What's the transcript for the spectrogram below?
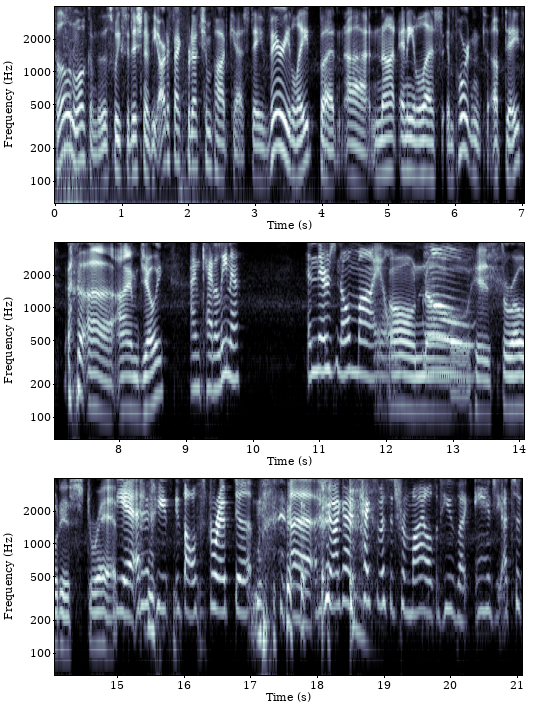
Hello and welcome to this week's edition of the Arte Fact Production Podcast. A very late but uh, not any less important update. uh, I'm Joey. I'm Catalina. And there's no Miles. Oh no, Oh. his throat is strapped. Yeah, he's it's all stripped up. Uh, I got a text message from Miles, and he was like, "Angie, I took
